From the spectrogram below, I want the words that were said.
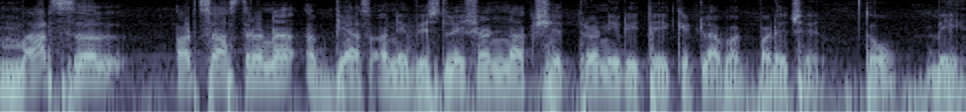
માર્શલ અર્થશાસ્ત્રના અભ્યાસ અને વિશ્લેષણના ક્ષેત્રની રીતે કેટલા ભાગ પડે છે? તો બે.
